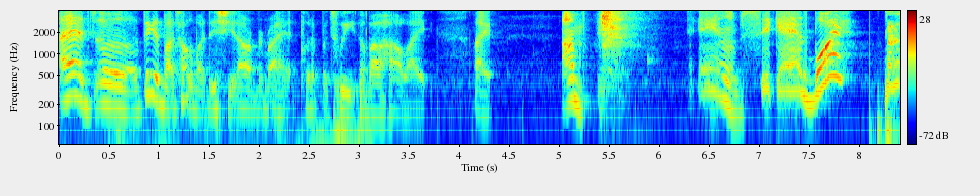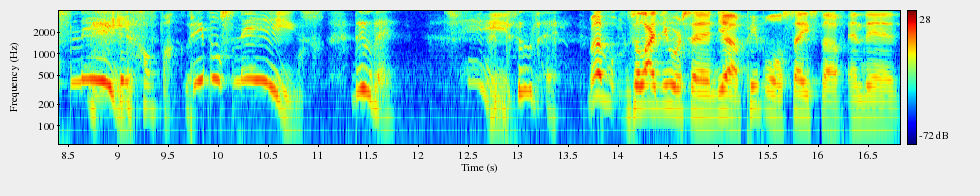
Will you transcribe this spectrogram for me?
I had uh thinking about talking about this shit. I remember I had put up a tweet about how like like I'm damn sick ass boy. I sneeze. Don't fuck with- People sneeze. Do they? Jeez. Do they? But so, like you were saying, yeah, people will say stuff and then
